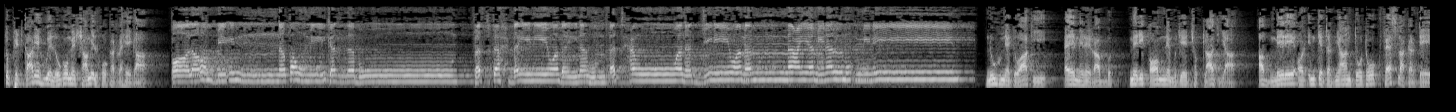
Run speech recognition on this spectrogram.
تو پھٹکارے ہوئے لوگوں میں شامل ہو کر رہے گا۔ قال رب ان قومي كذبون فافتح بيني وبينهم فتحا ونجني ومن معي من المؤمنين۔ نوح نے دعا کی اے میرے رب میری قوم نے مجھے جھٹلا دیا۔ اب میرے اور ان کے درمیان دو ٹوک فیصلہ کر دے۔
